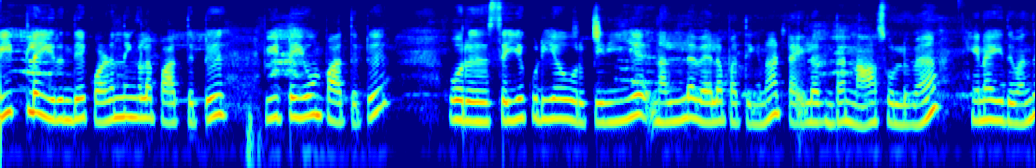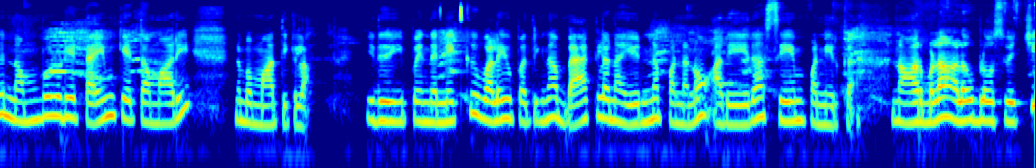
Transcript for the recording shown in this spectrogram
வீட்டில் இருந்தே குழந்தைங்கள பார்த்துட்டு வீட்டையும் பார்த்துட்டு ஒரு செய்யக்கூடிய ஒரு பெரிய நல்ல வேலை பார்த்திங்கன்னா டைலர்னு தான் நான் சொல்லுவேன். ஏன்னா இது வந்து நம்மளுடைய டைம்க்கு ஏற்ற மாதிரி நம்ம மாற்றிக்கலாம் இது இப்போ இந்த நெக்கு வளைவு பார்த்திங்கன்னா பேக்கில் நான் என்ன பண்ணனோ அதே தான் சேம் பண்ணியிருக்கேன் நார்மலாக அளவு ப்ளவுஸ் வச்சு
